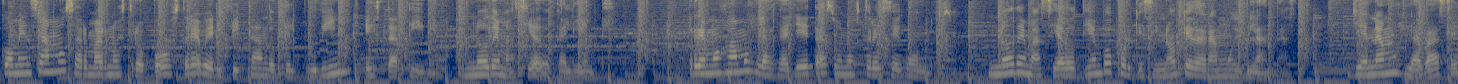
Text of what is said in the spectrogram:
Comenzamos a armar nuestro postre verificando que el pudín está tibio, no demasiado caliente. Remojamos las galletas unos 3 segundos, no demasiado tiempo porque si no quedarán muy blandas. Llenamos la base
